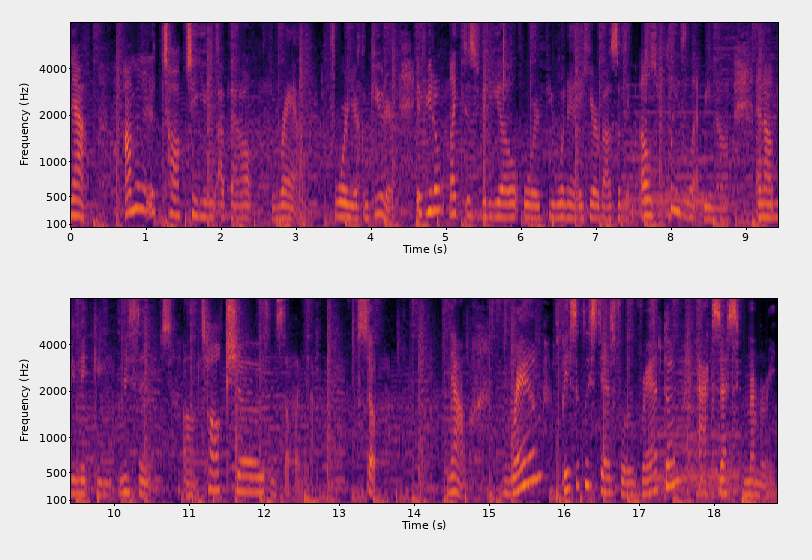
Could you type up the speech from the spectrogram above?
Now, I'm going to talk to you about RAM for your computer. If you don't like this video or if you want to hear about something else, please let me know. And I'll be making recent um, talk shows and stuff like that. So, now, RAM basically stands for Random Access Memory.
